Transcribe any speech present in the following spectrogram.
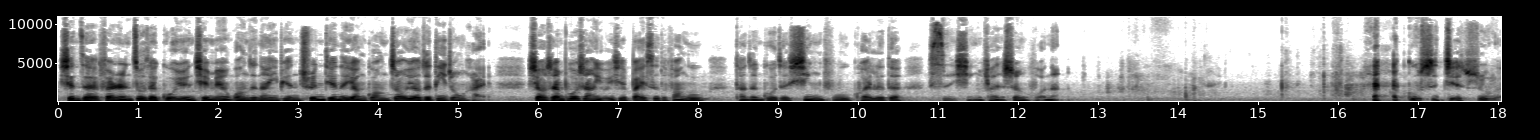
现在犯人坐在果园前面，望着那一片春天的阳光，照耀着地中海。小山坡上有一些白色的房屋，他正过着幸福快乐的死刑犯生活呢。故事结束了，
